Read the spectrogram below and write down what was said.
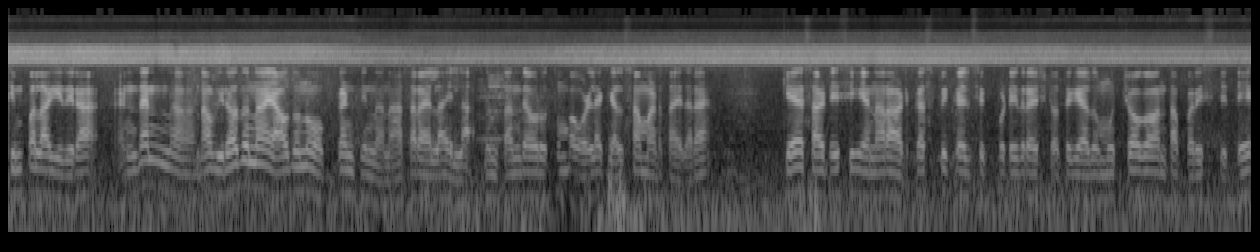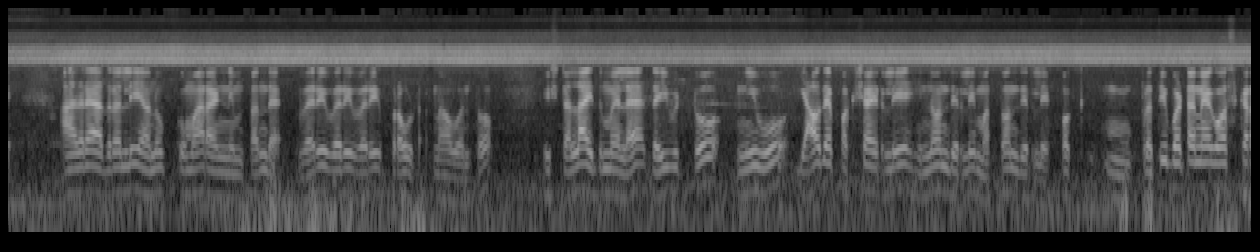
ಸಿಂಪಲ್ ಆಗಿದ್ದೀರಾ ಆ್ಯಂಡ್ ದೆನ್ ನಾವು ಇರೋದನ್ನ ಯಾವುದನ್ನು ಒಪ್ಕೊಂತೀನಿ ನಾನು, ಆ ಥರ ಎಲ್ಲ ಇಲ್ಲ. ನಿಮ್ಮ ತಂದೆಯವರು ತುಂಬ ಒಳ್ಳೆ ಕೆಲಸ ಮಾಡ್ತಾ ಇದ್ದಾರೆ K S R T C ಏನಾರು ಅಟ್ಕಸ್ಬಿ ಕೈಲಿ ಸಿಕ್ಬಿಟ್ಟಿದ್ರೆ ಎಷ್ಟೊತ್ತಿಗೆ ಅದು ಮುಚ್ಚೋಗೋ ಅಂಥ ಪರಿಸ್ಥಿತಿ. ಆದರೆ ಅದರಲ್ಲಿ ಅನೂಪ್ ಕುಮಾರ್ ಆ್ಯಂಡ್ ನಿಮ್ಮ ತಂದೆ ವೆರಿ ವೆರಿ ವೆರಿ ಪ್ರೌಡ್ ನಾವಂತೂ. ಇಷ್ಟೆಲ್ಲ ಇದ್ಮೇಲೆ ದಯವಿಟ್ಟು ನೀವು ಯಾವುದೇ ಪಕ್ಷ ಇರಲಿ, ಇನ್ನೊಂದಿರಲಿ, ಮತ್ತೊಂದಿರಲಿ, ಪಕ್, ಪ್ರತಿಭಟನೆಗೋಸ್ಕರ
